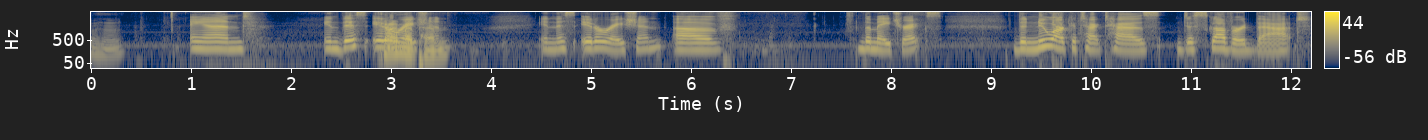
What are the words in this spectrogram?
Mm-hmm. And in this I have my iteration, in this iteration of the Matrix, the new architect has discovered that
